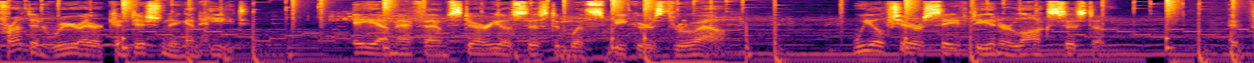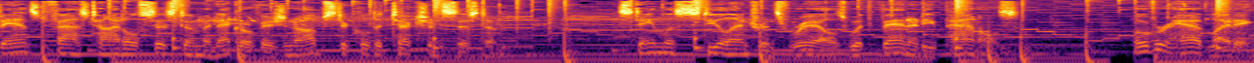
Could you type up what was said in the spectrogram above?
front and rear air conditioning and heat, AM FM stereo system with speakers throughout, wheelchair safety interlock system, advanced fast idle system and EcoVision obstacle detection system. Stainless steel entrance rails with vanity panels. Overhead lighting.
